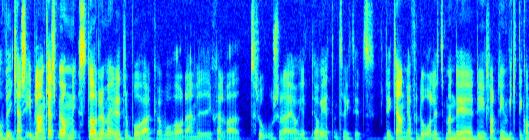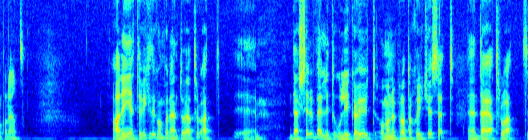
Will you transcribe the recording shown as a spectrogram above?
Och vi kanske, ibland kanske vi har större möjligheter att påverka vår vardag än vi själva tror. Sådär. Jag, vet, jag vet inte riktigt. Det kan jag för dåligt, men det, det är klart det är en viktig komponent. Ja, det är en jätteviktig komponent och jag tror att eh, där ser det väldigt olika ut om man nu pratar sjukhuset. Eh, där jag tror att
